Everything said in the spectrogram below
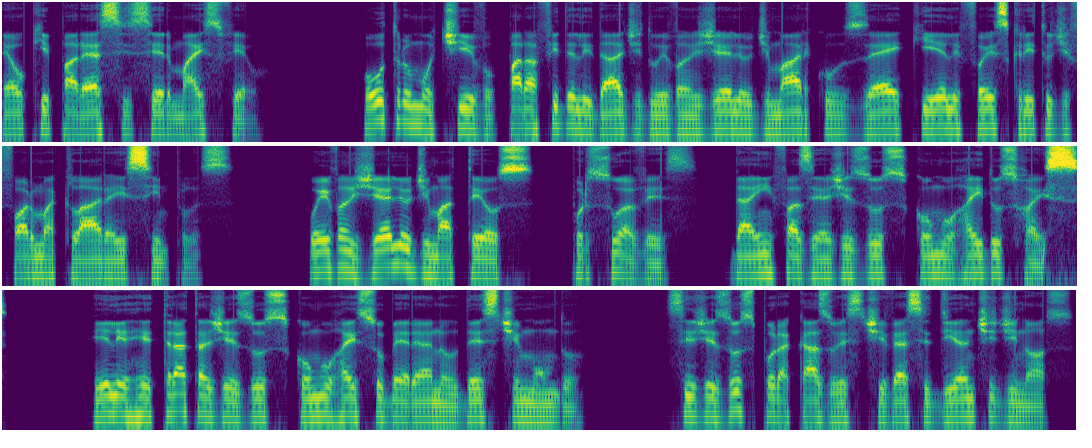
é o que parece ser mais fiel. Outro motivo para a fidelidade do Evangelho de Marcos é que ele foi escrito de forma clara e simples. O Evangelho de Mateus, por sua vez, dá ênfase a Jesus como o Rei dos Reis. Ele retrata Jesus como o Rei soberano deste mundo. Se Jesus por acaso estivesse diante de nós,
